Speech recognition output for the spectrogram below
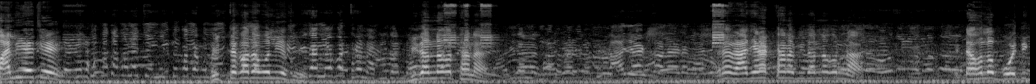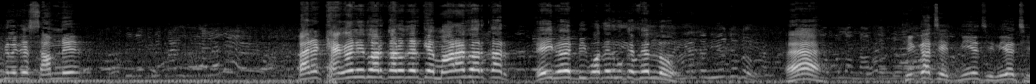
পালিয়েছে। মিথ্যে কথা বলেছে মিথ্যে কথা বলেছে। মিথ্যে কথা বলিয়েছে। বিধাননগর থানা রাজারহাট থানা বিধাননগর না। এটা হলো বৈদিক ভিলেজের সামনে। আরে ঠ্যাঙানি দরকার ওদেরকে মারা দরকার। এইভাবে বিপদের মুখে ফেলল। হ্যাঁ ঠিক আছে নিয়েছি নিয়েছি।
